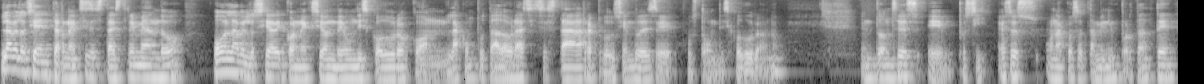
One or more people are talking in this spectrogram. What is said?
la velocidad de internet si se está streameando o la velocidad de conexión de un disco duro con la computadora si se está reproduciendo desde justo un disco duro, ¿no? Entonces, eh, pues sí, eso es una cosa también importante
